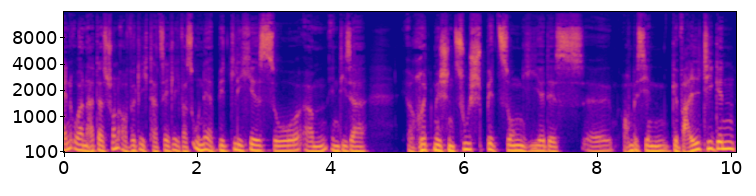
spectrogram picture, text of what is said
Meinen Ohren hat das schon auch wirklich tatsächlich was Unerbittliches, so ähm, in dieser rhythmischen Zuspitzung hier des äh, auch ein bisschen gewaltigen.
